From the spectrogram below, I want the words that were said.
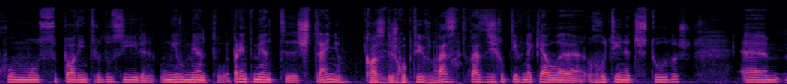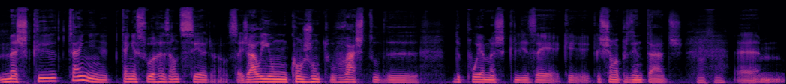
como se pode introduzir um elemento aparentemente estranho. Quase disruptivo, não é? Quase, quase disruptivo naquela rotina de estudos. mas que tem, tem a sua razão de ser. Ou seja, há ali um conjunto vasto de, de poemas que lhes, é, que, que lhes são apresentados, uhum. um,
